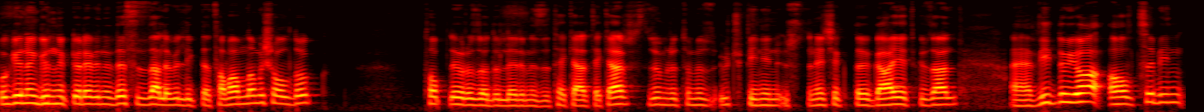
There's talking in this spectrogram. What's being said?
bugünün günlük görevini de sizlerle birlikte tamamlamış olduk. Topluyoruz ödüllerimizi teker teker. Zümrütümüz 3000'in üstüne çıktı. Gayet güzel. Ee, videoya 6000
